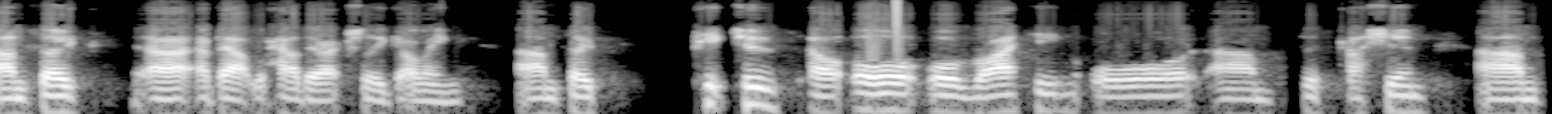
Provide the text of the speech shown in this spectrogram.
Um, so uh, about how they're actually going. Um, so pictures or, or writing or um, discussion. Um,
